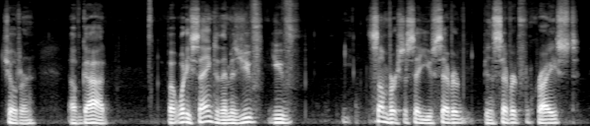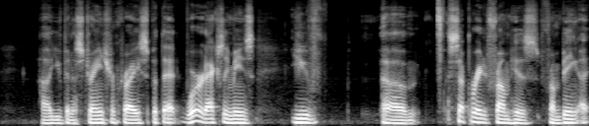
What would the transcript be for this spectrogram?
children of God. But what he's saying to them is you've you've some verses say you've severed, been severed from Christ, uh, you've been estranged from Christ, but that word actually means you've um, separated from his from being a,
